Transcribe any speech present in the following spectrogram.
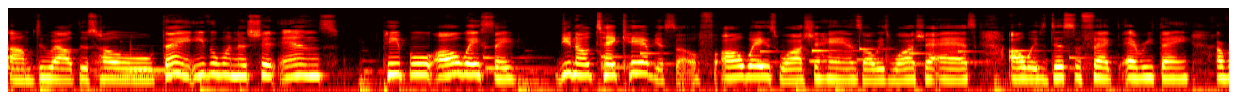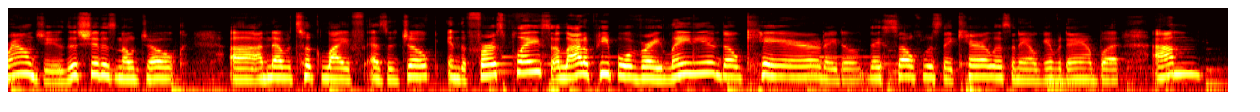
um, throughout this whole thing. Even when this shit ends, people always say, you know, take care of yourself. Always wash your hands, always wash your ass, always disinfect everything around you. This shit is no joke. Uh, I never took life as a joke in the first place. A lot of people are very lenient, don't care, they don't, they selfless, they careless, and they don't give a damn. But I'm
